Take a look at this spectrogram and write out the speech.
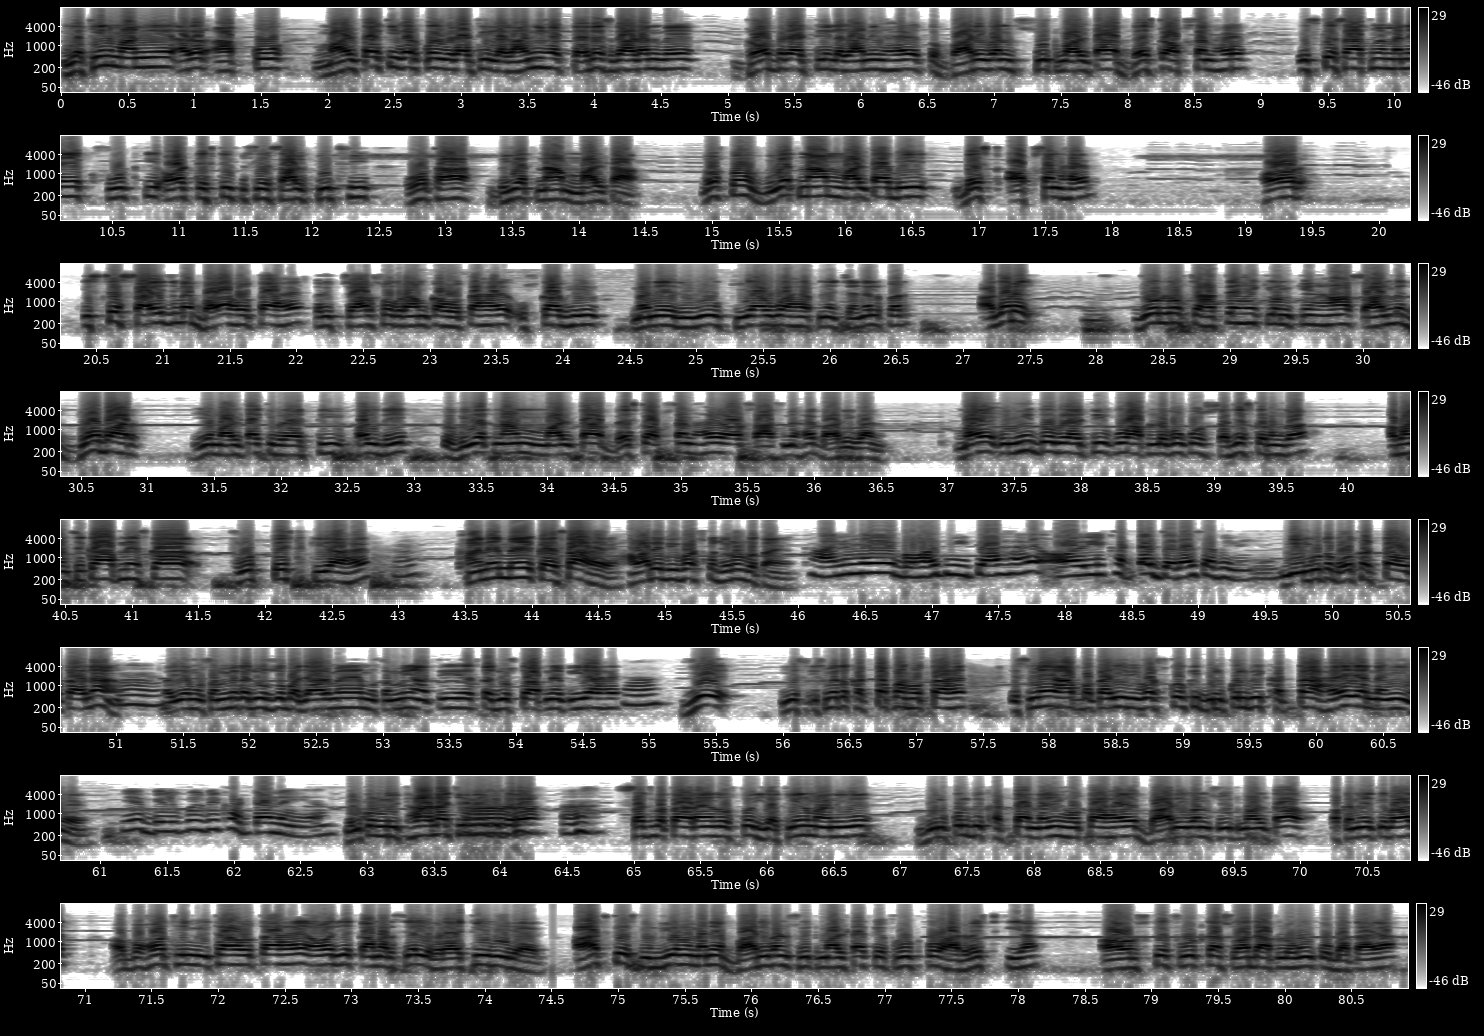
यकीन मानिए, अगर आपको माल्टा की अगर कोई वैरायटी लगानी है टेरेस गार्डन में ड्रॉप वैरायटी लगानी है तो Bari one sweet malta best option है। इसके साथ में मैंने एक फ्रूट की और टेस्टिंग पिछले साल की थी, वो था वियतनाम माल्टा। दोस्तों, वियतनाम माल्टा भी बेस्ट ऑप्शन है और इससे साइज़ में बड़ा होता है, करीब 400 ग्राम का होता है, उसका भी मैंने रिव्यू किया हुआ है अपने चैनल पर। अगर जो लोग चाहते हैं कि उनके यहाँ साल में दो बार ये माल्टा की वैरायटी फल दे तो वियतनाम माल्टा बेस्ट ऑप्शन है और साथ में है बारी वन मैं इन्हीं दो वैरायटी को आप लोगों को सजेस्ट करूँगा। अब हंसिका, आपने इसका फ्रूट टेस्ट किया है। हम्म। खाने में कैसा है? हमारे व्यूवर्स को ज़रूर बताएँ। खाने में ये बहुत मीठा है और ये खट्टा जरा सा भी नहीं है। नींबू तो बहुत खट्टा होता है ना? हम्म। और ये मौसमी का जूस जो बाज़ार में मौसमी आती है इसका जूस तो आपने पिया है। हाँ। ये ये इसमें तो खट्टापन होता है। इसमें आप बताइए व्यूवर्स को कि बिल्कुल भी खट्टा है या नहीं है? ये बिल्कुल भी खट्टा नहीं है। बिल्कुल मीठा है ना चीनी की हाँ, तरह? हाँ। सच बता रहे हैं दोस्तों यकीन मानिए बिल्कुल भी खट्टा नहीं होता है। बारी वन स्वीट माल्टा पकने के बाद और बहुत ही मीठा होता है और ये कमर्शियल वैरायटी भी है। आज के इस वीडियो में मैंने बारी वन स्वीट माल्टा के फ्रूट को हार्वेस्ट किया और उसके फ्रूट का स्वाद आप लोगों को बताया।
